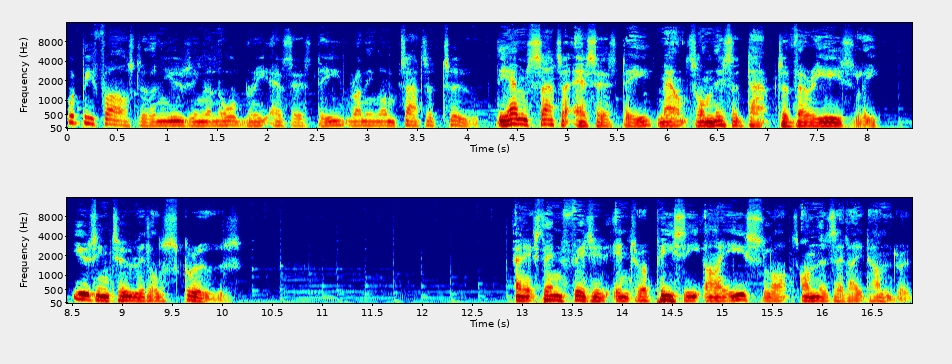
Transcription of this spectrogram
would be faster than using an ordinary SSD running on SATA 2. The mSATA SSD mounts on this adapter very easily using two little screws and it's then fitted into a PCIe slot on the Z800.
